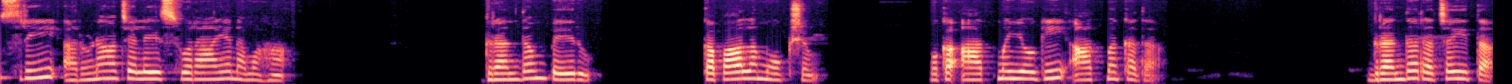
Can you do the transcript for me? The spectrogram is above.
శ్రీ అరుణాచలేశ్వరాయ నమ. గ్రంథం పేరు కపాలమోక్షం. ఒక ఆత్మయోగి ఆత్మకథ. గ్రంథ రచయిత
